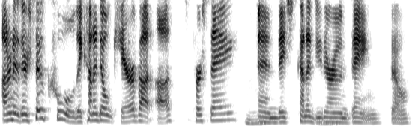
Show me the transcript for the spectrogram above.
I don't know. They're so cool. They kind of don't care about us per se, Mhm. and they just kind of do their own thing. So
